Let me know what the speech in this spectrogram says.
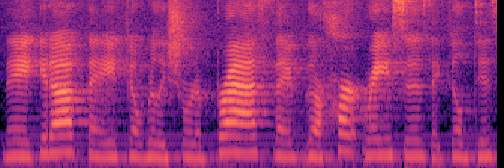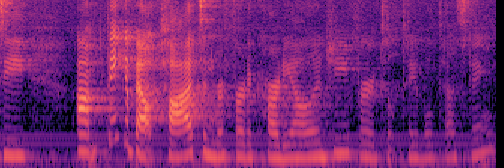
they get up, they feel really short of breath, they, their heart races, they feel dizzy. Um, think about POTS and refer to cardiology for tilt table testing.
